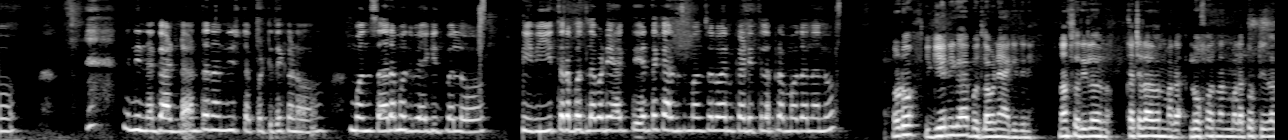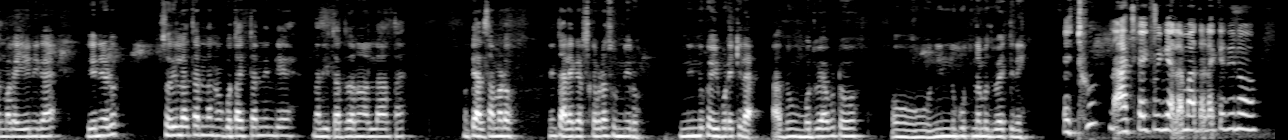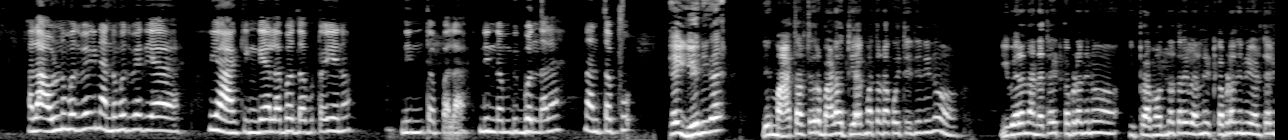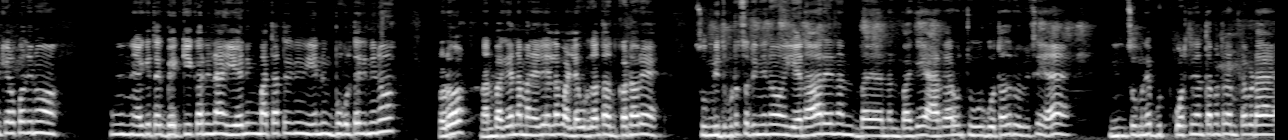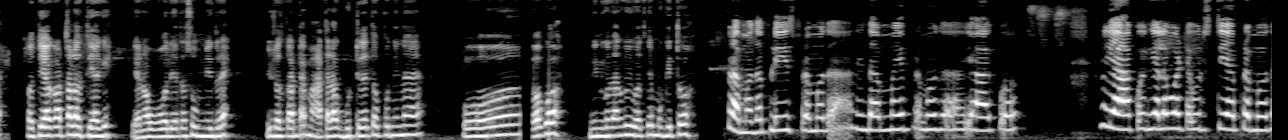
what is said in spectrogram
ನಿನ್ನ ಗಂಡ ಅಂತ ನಾನು ಇಷ್ಟಪಟ್ಟಿದ್ದೆ ಕಣೋ. ಮೊನ್ಸಾರ ಮದುವೆ ಆಗಿದ್ವಲ್ಲೋ? ನೀನು ಈ ಥರ ಬದಲಾವಣೆ ಆಗ್ತೀಯ ಅಂತ ಕನಸು ಮನಸ್ಸಲ್ಲೂ ಅನ್ಕೊಂಡಿದ್ದಿಲ್ಲ ಪ್ರಮೋದ ನಾನು? ನೋಡು ಈಗ ಏನೀಗ ಬದಲಾವಣೆ ಆಗಿದ್ದೀನಿ. ನಾನು ಸರಿ ಇಲ್ಲ ನಾನು. ಕಚಡ ನನ್ನ ಮಗ ಲೋಫರ್ ನನ್ನ ಮಗ ತೊಟ್ಟಿ ನನ್ನ ಮಗ ಏನೀಗ ಏನು ಹೇಳು? ಸರಿ ಇಲ್ಲ ಅಂತ ನನಗೆ ಗೊತ್ತಾಯ್ತಾನೆ ನಿನಗೆ. ನಾನು ಈ ಅಲ್ಲ ಅಂತ. ಕೆಲಸ ಮಾಡು. ನೀನು ತಲೆ ಕೆಡ್ಸ್ಕೊಬೇಡ ಸುಮ್ಮನಿರು ನಿನ್ನೂ ಕೈ ಬಿಡೋಕ್ಕಿಲ್ಲ ಅದು ಮದುವೆ ಆಗ್ಬಿಟ್ಟು ನಿನ್ನ ಗುಟ್ಟನ ಮದುವೆ ಆಯ್ತೀನಿ ಎಷ್ಟು ನಾಚಿಕಾಯ್ತು ಹಿಂಗೆ ಎಲ್ಲ ಮಾತಾಡೋಕ್ಕೆ ನೀನು. ಅಲ್ಲ ಮದುವೆ ಮದುವೆಗೆ ನನ್ನ ಮದುವೆ ಇದೆಯಾ ಯಾಕೆ ಹಿಂಗೆ ಎಲ್ಲ ಬದಲಾಗ್ಬಿಟ್ಟೋ ಏನೋ? ನಿನ್ನ ತಪ್ಪಲ್ಲ. ನಿನ್ನ ನಂಬಿ ಬಂದಲ್ಲ ನನ್ನ ತಪ್ಪು. ಏ ಏನೀಗ ಏನು ಮಾತಾಡ್ತಿದ್ರೆ? ಭಾಳ ಅತಿಯಾಗಿ ಮಾತಾಡೋಕೆ ಹೋಯ್ತಿದ್ದೀನಿ ನೀನು. ಇವೆಲ್ಲ ನನ್ನ ಹತ್ರ ಇಟ್ಕೊಬೇಡ ನೀನು. ಈ ಪ್ರಮೋದ್ನ ಹತ್ರ ಇವೆಲ್ಲ ಇಟ್ಕೊಬೇಡ ನೀನು. ಹೇಳ್ತೇನೆ ಕೇಳ್ಕೊ ನೀನು. ಹೇಗಿದ್ದಾಗ ಬೆಕ್ಕೀಕ ನೀನು ಏನು ಹಿಂಗೆ ಮಾತಾಡ್ತಿದ್ದೀನಿ ಏನು ಹಿಂಗೆ ಬೊಗಳ್ತಾ ನೀನು? ನೋಡು ನನ್ನ ಬಗ್ಗೆ ನಮ್ಮ ಮನೇಲಿ ಎಲ್ಲ ಒಳ್ಳೆ ಹುಡುಗ ಅಂತ ಅಂದ್ಕೊಂಡವ್ರೆ ಸುಮ್ಮನೆ ಇದ್ಬಿಟ್ಟು ಸರಿ ನೀನು. ಏನಾರೇ ನನ್ನ ಬ ನನ್ನ ಬಗ್ಗೆ ಯಾರ್ಯಾರು ಚೂರು ಗೊತ್ತಾದ್ರು ವಿಷಯ ನೀನು ಸುಮ್ಮನೆ ಬಿಟ್ಟು ಕೊಡ್ತೀನಿ ಅಂತ ಮಾತ್ರ ಅನ್ಕೋಬೇಡ. ಅತಿಯಾಗಿ ಆಡ್ತಾಳೆ, ಅತಿಯಾಗಿ. ಏನೋ ಓಲಿ ಅಂತ ಸುಮ್ಮನಿದ್ರೆ ಇಷ್ಟೊತ್ತು ಗಂಟೆ ಮಾತಾಡಕ್ಕೆ ಬಿಟ್ಟಿದೆ ತಪ್ಪು ನೀನು. ಓ, ಹೋಗೋ. ನಿನ್ಗೂ ನನಗೂ ಇವತ್ತಿಗೆ ಮುಗೀತು. ಪ್ರಮೋದ ಪ್ಲೀಸ್ ಪ್ರಮೋದ. ನಿಂದ ಅಮ್ಮ ಪ್ರಮೋದ? ಯಾಕೋ ಯಾಕೋ ಹಿಂಗೆಲ್ಲ ಹೊಟ್ಟೆ ಉರಿಸ್ತೀಯ ಪ್ರಮೋದ?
